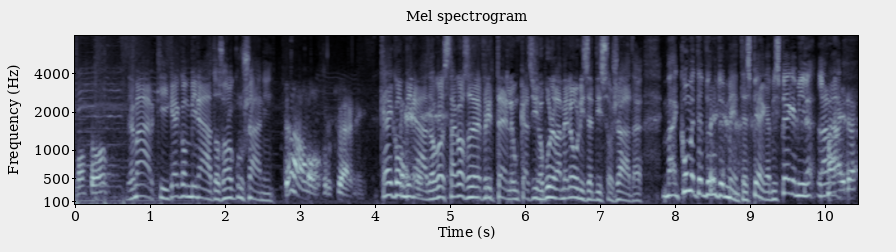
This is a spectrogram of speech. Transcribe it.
Pronto? De Marchi, che hai combinato? Sono Cruciani. Ciao, Cruciani. Che hai combinato con questa cosa delle frittelle? Un casino, pure la Meloni si è dissociata. Ma come ti è venuto in mente? Spiegami, spiegami la. la- Ma, da-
